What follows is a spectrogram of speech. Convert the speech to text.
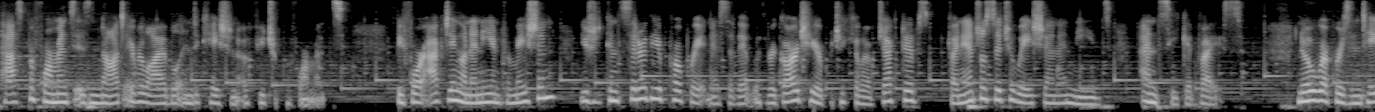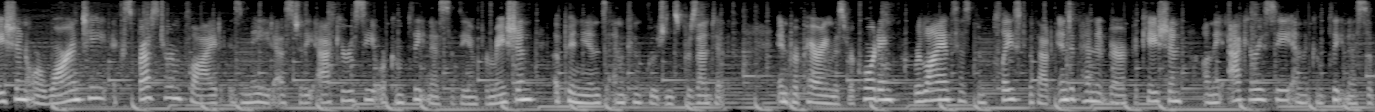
Past performance is not a reliable indication of future performance. Before acting on any information, you should consider the appropriateness of it with regard to your particular objectives, financial situation, and needs, and seek advice. No representation or warranty, expressed or implied, is made as to the accuracy or completeness of the information, opinions, and conclusions presented. In preparing this recording, reliance has been placed without independent verification on the accuracy and the completeness of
